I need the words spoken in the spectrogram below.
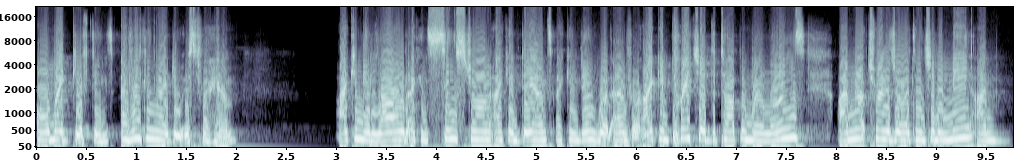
All my giftings, everything I do is for Him. I can be loud, I can sing strong, I can dance, I can do whatever. I can preach at the top of my lungs. I'm not trying to draw attention to me. I'm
